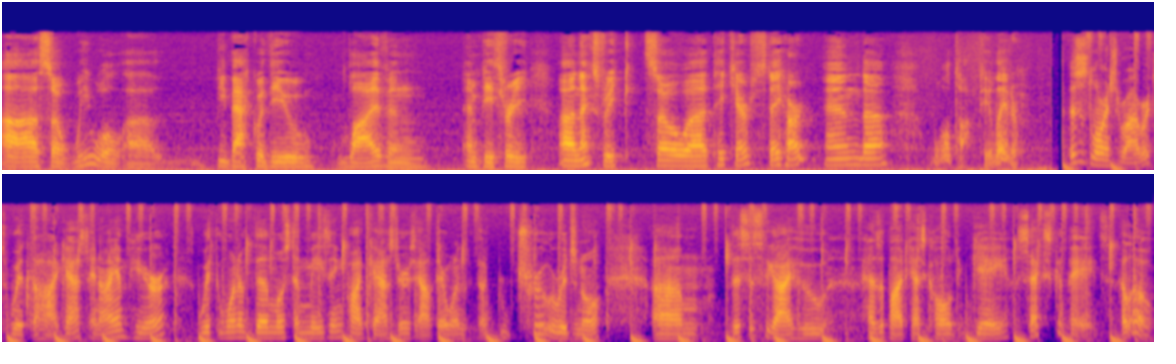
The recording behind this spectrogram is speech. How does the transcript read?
so we will be back with you live in MP3 uh, next week. So uh, take care, stay hard, and uh, we'll talk to you later. This is Lawrence Roberts with the Podcast, and I am here with one of the most amazing podcasters out there, one a true original. Um, this is the guy who has a podcast called Gay Sexcapades. Hello.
